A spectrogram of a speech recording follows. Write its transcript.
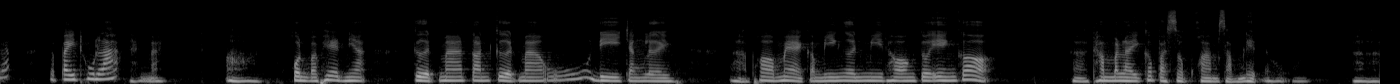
แล้วจะไปธุระเห็นไหมอ่าคนประเภทเนี้ยเกิดมาตอนเกิดมาโอ้ดีจังเลยอ่าพ่อแม่ก็มีเงินมีทองตัวเองก็อ่าทำอะไรก็ประสบความสำเร็จโอ้โหอ่า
